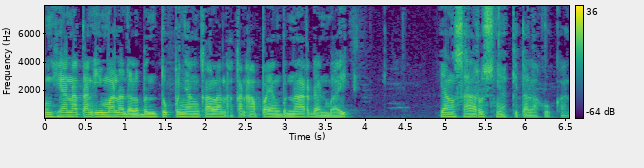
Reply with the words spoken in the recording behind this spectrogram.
Pengkhianatan iman adalah bentuk penyangkalan akan apa yang benar dan baik yang seharusnya kita lakukan.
